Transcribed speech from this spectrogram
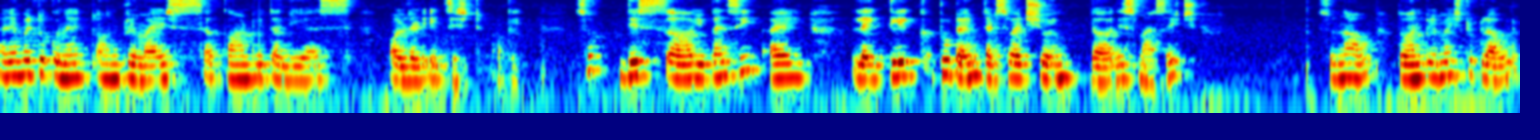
unable to connect on premise account with alias already exist. Okay. So this uh, you can see i like click two times. That's why it's showing the this message. So now the on-premise to cloud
